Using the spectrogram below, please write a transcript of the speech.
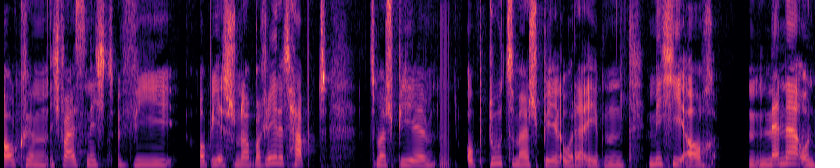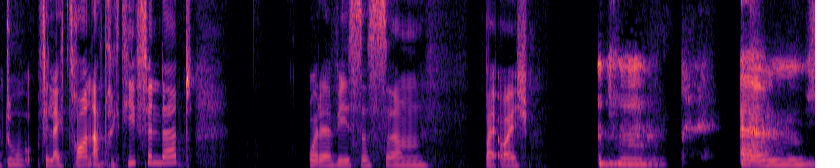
Auch, ähm, ich weiß nicht, wie, ob ihr schon darüber geredet habt, zum Beispiel, ob du zum Beispiel oder eben Michi auch Männer und du vielleicht Frauen attraktiv findet? Oder wie ist das ähm, bei euch? Mhm. Ähm,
